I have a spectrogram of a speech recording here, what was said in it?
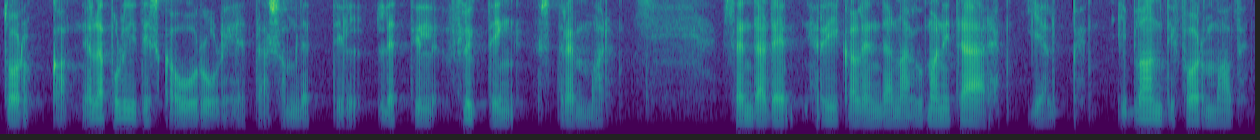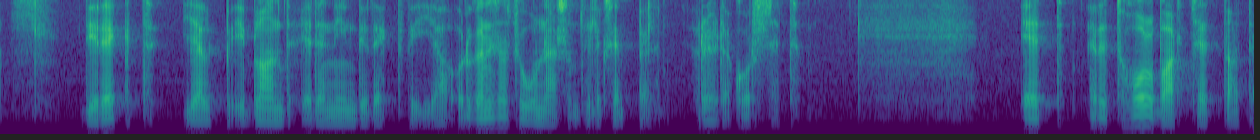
torka eller politiska oroligheter som lett till, lett till flyktingströmmar sänder de rika länderna humanitär hjälp, ibland i form av direkt hjälp, ibland är den indirekt via organisationer som till exempel Röda Korset. Ett rätt hållbart sätt att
